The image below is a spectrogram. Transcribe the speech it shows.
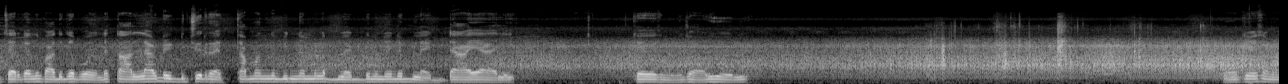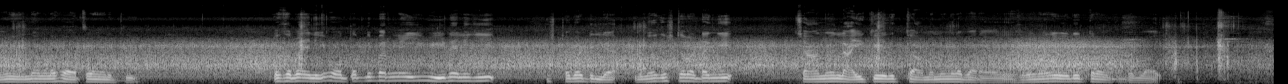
ചെറുക്കൊന്നും പതുക്കെ പോയി. എന്റെ തല അവിടെ ഇടിച്ച് രക്തം വന്ന് പിന്നെ നമ്മളെ ബ്ലഡ് മുന്നേ ബ്ലഡ് ആയാൽ ചാടി കയറി. ഓക്കെ സമയം വീണ്ടും നമ്മളെ ഫോട്ടോ എടുത്തി. അപ്പോൾ എനിക്ക് മൊത്തത്തിൽ പറഞ്ഞ ഈ വീട് എനിക്ക് ഇഷ്ടപ്പെട്ടില്ല. നിങ്ങൾക്ക് ഇഷ്ടപ്പെട്ടെങ്കിൽ ചാനൽ ലൈക്ക് ചെയ്ത് കമന്റും കൂടെ പറയാം. വീഡിയോ ഇത്ര ബൈ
